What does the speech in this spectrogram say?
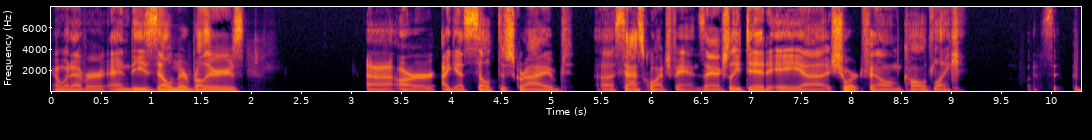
and whatever. And these Zellner brothers uh, are, I guess, self-described uh, Sasquatch fans. They actually did a uh, short film called like, what is it?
